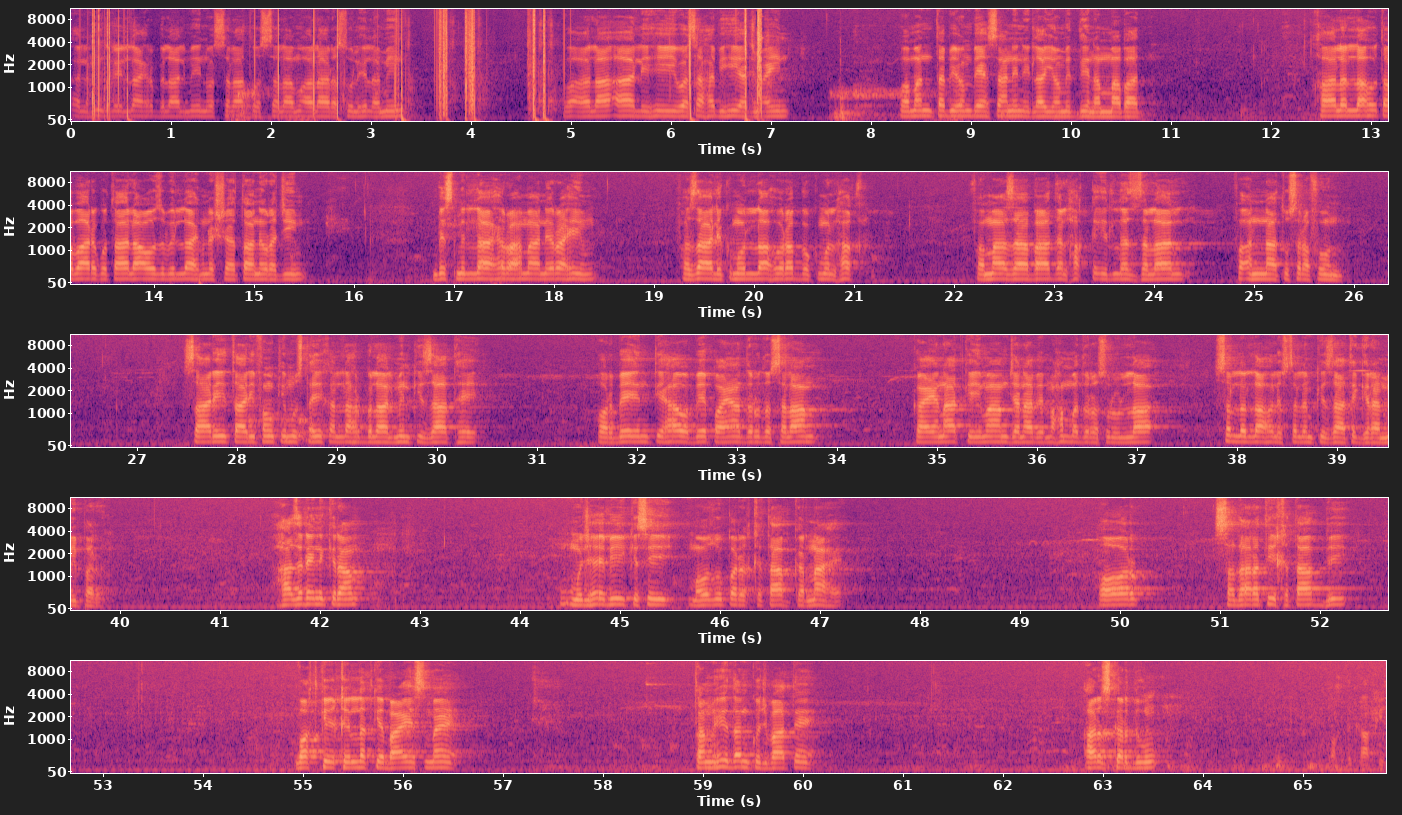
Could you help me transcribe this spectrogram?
الحمد للہ رب العالمین والصلاة والسلام علی رسول الامین وعلی آلہ وصحبہ اجمعین ومن تبعهم بإحسان الى یوم الدین اما بعد قال اللہ تبارک و تعالی اعوذ باللہ من الشیطان الرجیم بسم اللہ الرحمن الرحیم فذالکم اللہ ربکم الحق فماذا بعد الحق الا الزلال فانا تصرفون ساری تعریفوں کی مستحق اللہ رب العالمین کی ذات ہے اور بے انتہا و بے پایاں درود السلام کائنات کے امام جناب محمد رسول اللہ صلی اللہ علیہ وسلم کی ذات گرامی پر۔ حاضرین کرام، مجھے بھی کسی موضوع پر خطاب کرنا ہے اور صدارتی خطاب بھی۔ وقت کی قلت کے باعث میں تمہیدن کچھ باتیں عرض کر دوں۔ وقت کافی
